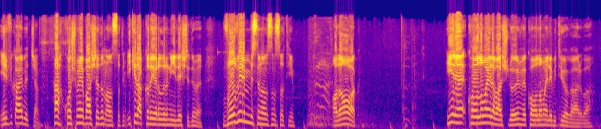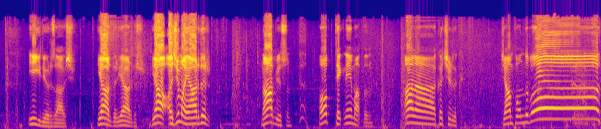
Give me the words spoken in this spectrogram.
Herifi kaybedeceğim. Hah koşmaya başladın anasını satayım. 2 dakikada yaraların iyileşti değil mi? Wolverine misin anasını satayım? Adama bak. Yine kovalamayla başlıyor oyun ve kovalamayla bitiyor galiba. İyi gidiyoruz abi. Yardır yardır. Ya acıma yardır. Ne yapıyorsun? Hop tekneye mi atladın? Ana kaçırdık. Jump on the boat.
